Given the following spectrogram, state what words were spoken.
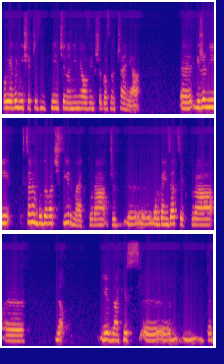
pojawienie się czy zniknięcie no, nie miało większego znaczenia. E, jeżeli chcemy budować firmę, która, czy e, organizację, która e, no, jednak jest tak,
